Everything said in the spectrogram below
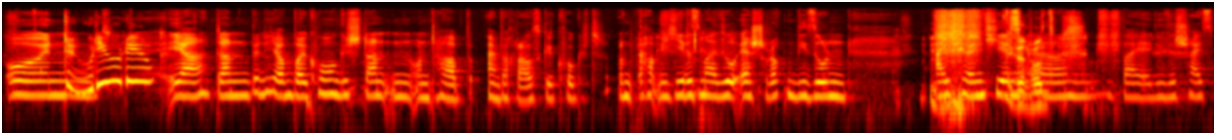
Und du, du, du. ja, dann bin ich auf dem Balkon gestanden und habe einfach rausgeguckt und habe mich jedes Mal so erschrocken wie so ein Eichhörnchen. wie so ein Hund. Ähm, weil diese scheiß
